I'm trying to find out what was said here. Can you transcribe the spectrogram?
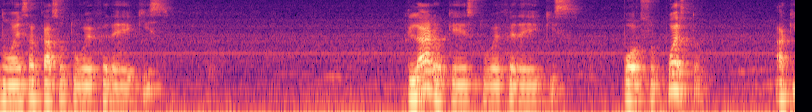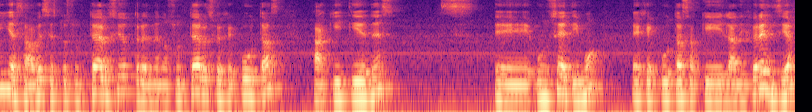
¿No es acaso tu f de x? Claro que es tu f de x, por supuesto. Aquí ya sabes, esto es un tercio, 3 menos un tercio, ejecutas. Aquí tienes eh, un séptimo, ejecutas aquí la diferencia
